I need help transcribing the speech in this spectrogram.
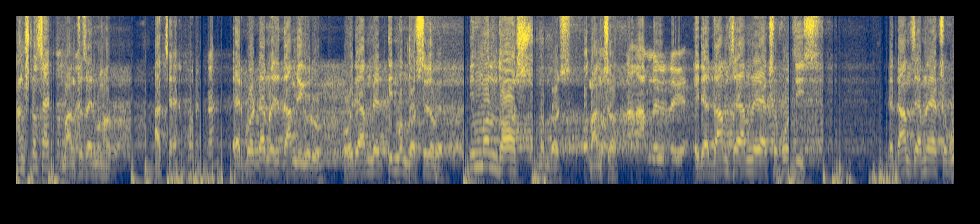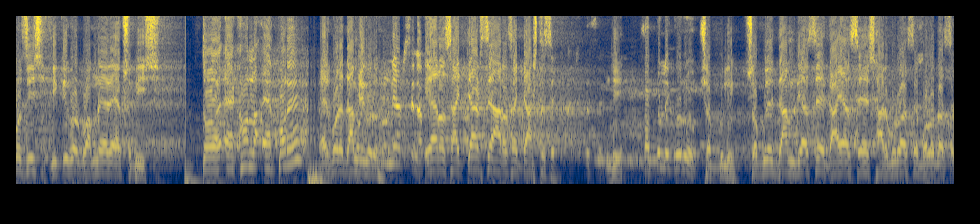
মাংস মণ? মাংস চার মন হবে। আচ্ছা এরপরেরটা? এরপরটা আপনার যে দামরি গরু ওইটা আপনার তিন মন দশের হবে। তিন মন দশ। মন দশ মাংস। আপনার দাম চাই আপনার একশো পঁচিশ। এটার দাম চাই আপনার একশো পঁচিশ বিক্রি করব আপনার একশো বিশ। তো এখন এরপরে? এরপরে দামরি গরু। গরু এ আরও সাইডটা আসছে আরও সাইডটা আসতেছে। জি। সবগুলি গরু? সবগুলি। সবগুলির দাম দিয়ে আছে গায়ে আছে সারগুলো আছে বলদ আছে।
